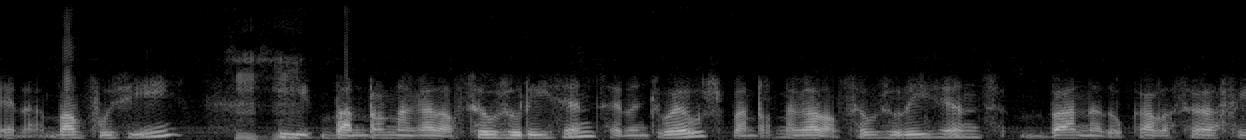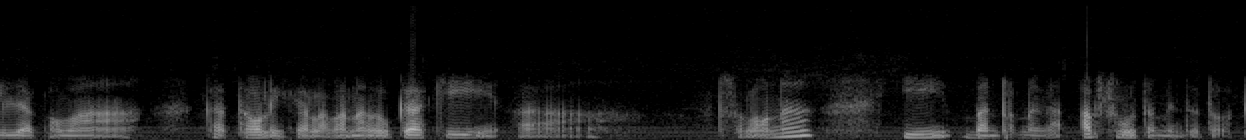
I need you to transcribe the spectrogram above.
era, van fugir Uh i van renegar dels seus orígens, eren jueus, van renegar dels seus orígens, van educar la seva filla com a catòlica, la van educar aquí a Barcelona i van renegar absolutament de tot.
